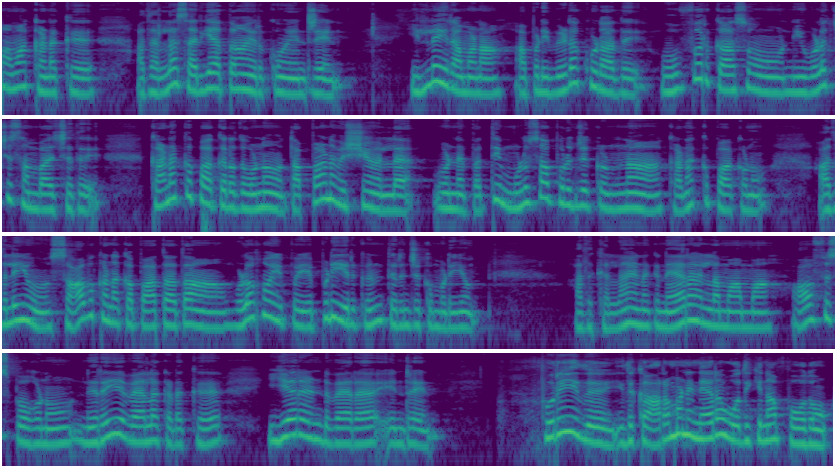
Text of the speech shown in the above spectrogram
மாமா கணக்கு? அதெல்லாம் சரியாக தான் இருக்கும் என்றேன். இல்லை ரமணா அப்படி விடக்கூடாது. ஒவ்வொரு காசும் நீ உழைச்சி சம்பாதிச்சது. கணக்கு பார்க்குறது ஒன்றும் தப்பான விஷயம் இல்லை. உன்னை பற்றி முழுசாக புரிஞ்சுக்கணும்னா கணக்கு பார்க்கணும். அதுலேயும் சாவு கணக்கை பார்த்தா தான் உலகம் இப்போ எப்படி இருக்குன்னு தெரிஞ்சுக்க முடியும். அதுக்கெல்லாம் எனக்கு நேரம் இல்லை மாமா. ஆஃபீஸ் போகணும் நிறைய வேலை கிடக்கு. இயர் எண்டு வேற என்றேன். புரியுது. இதுக்கு அரை மணி நேரம் ஒதுக்கினா போதும்.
